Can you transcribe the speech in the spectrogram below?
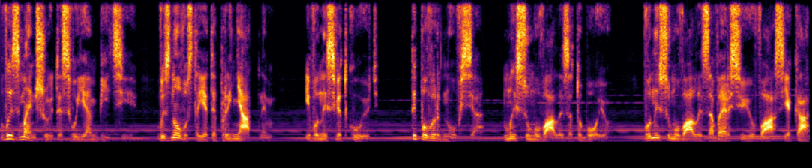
ви зменшуєте свої амбіції, ви знову стаєте прийнятним, і вони святкують. Ти повернувся. Ми сумували за тобою. Вони сумували за версією вас, яка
